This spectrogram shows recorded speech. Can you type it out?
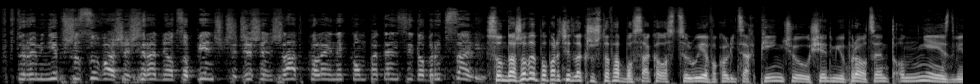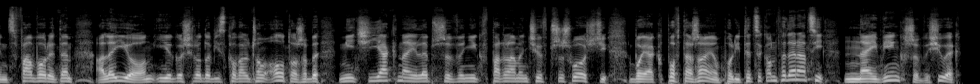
w którym nie przesuwa się średnio co 5 czy 10 lat kolejnych kompetencji do Brukseli. Sondażowe poparcie dla Krzysztofa Bosaka oscyluje w okolicach 5-7%. On nie jest więc faworytem, ale i on i jego środowisko walczą o to, żeby mieć jak najlepszy wynik w parlamencie w przyszłości, bo jak powtarzają politycy Konfederacji, największy wysiłek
